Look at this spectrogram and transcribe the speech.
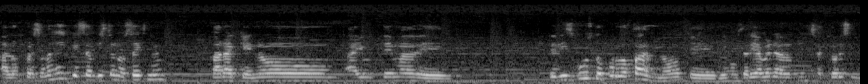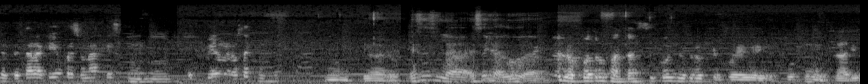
a, los personajes que se han visto en los X-Men para que no hay un tema de, de disgusto por los fans, ¿no? Que les gustaría ver a algunos actores interpretar a aquellos personajes que, estuvieron en los X-Men. Mm, claro. Esa es la, esa es la duda. Los cuatro fantásticos yo creo que fue justo necesario.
